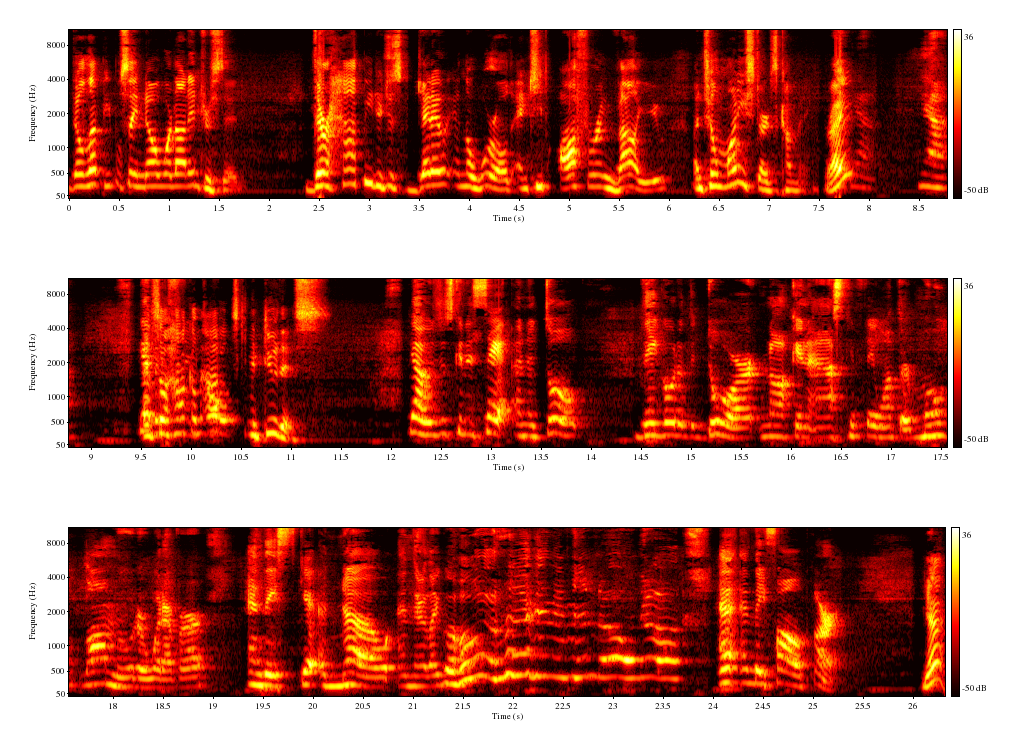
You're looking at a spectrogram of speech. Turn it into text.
they'll let people say no, we're not interested. They're happy to just get out in the world and keep offering value until money starts coming, right? Yeah. Yeah. yeah and so how come adult, adults can't do this? Yeah, I was just gonna say an adult they go to the door, knock and ask if they want their mo- lawn mowed or whatever, and they get a no, and they're like, oh, no, no, and, and they fall apart. Yeah.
